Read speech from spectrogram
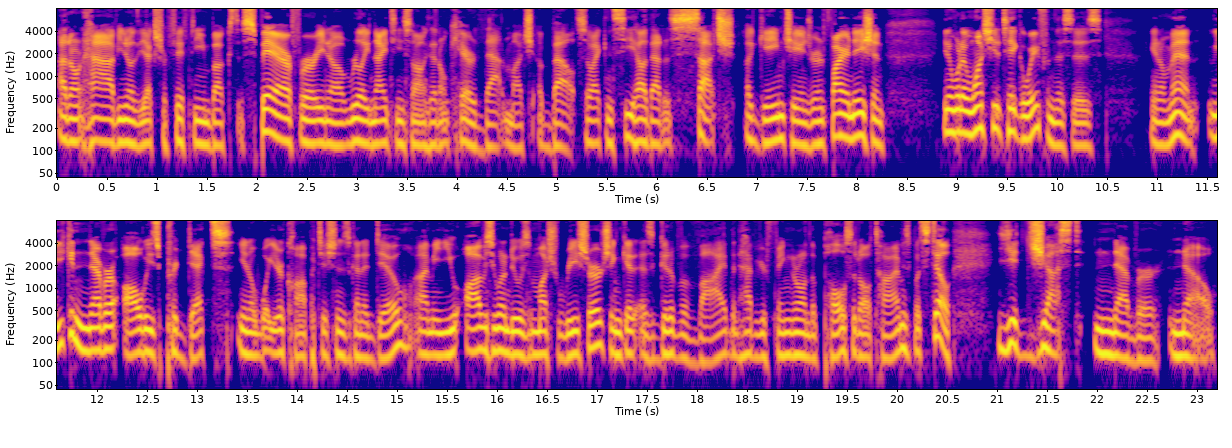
I don't have, you know, the extra 15 bucks to spare for, you know, really 19 songs I don't care that much about. So I can see how that is such a game changer. And Fire Nation, you know, what I want you to take away from this is, you know, man, you can never always predict, you know, what your competition is going to do. I mean, you obviously want to do as much research and get as good of a vibe and have your finger on the pulse at all times, but still, you just never know.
